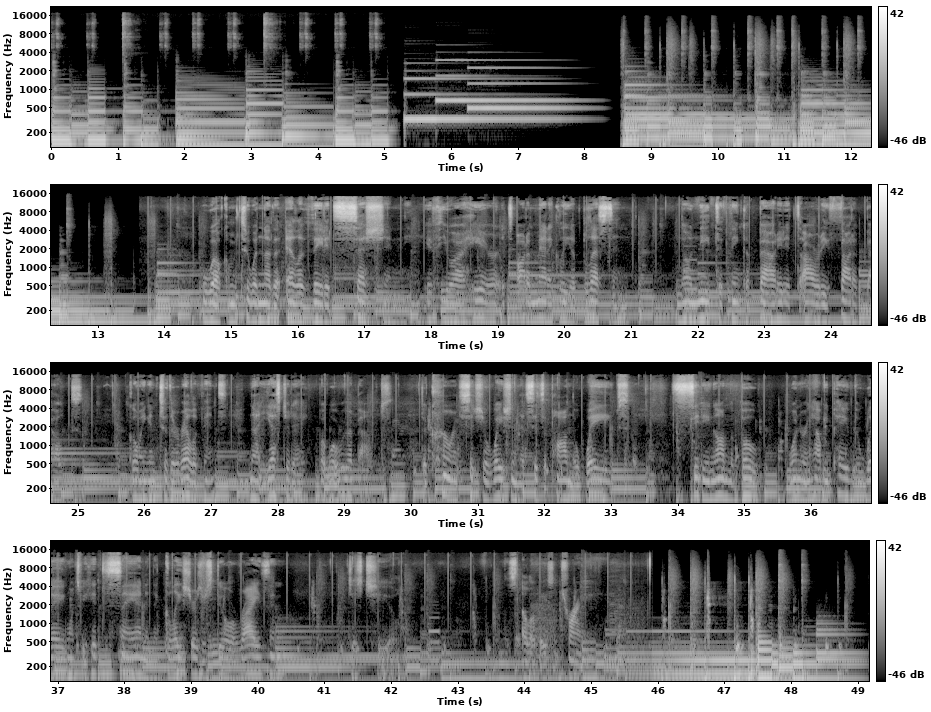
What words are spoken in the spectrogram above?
Welcome to another elevated session. If you are here, it's automatically a blessing. No need to think about it, it's already thought about. Going into the relevant, not yesterday, but what we're about. The current situation that sits upon the waves, sitting on the boat, wondering how we pave the way once we hit the sand and the glaciers are still rising. Just chill this elevation train.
